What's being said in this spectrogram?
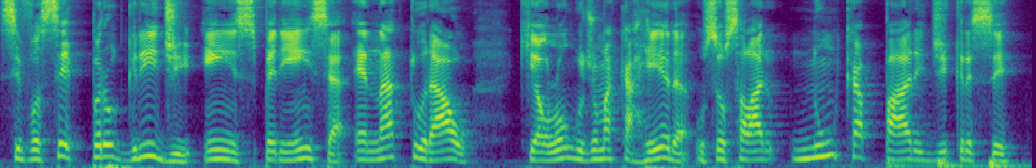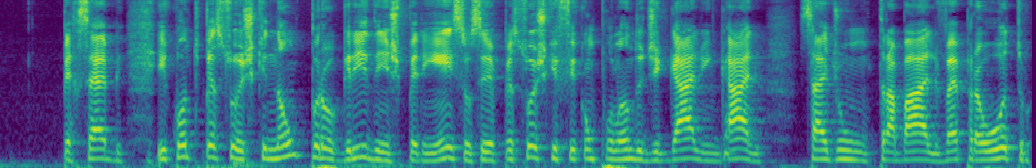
Se você progride em experiência, é natural que ao longo de uma carreira o seu salário nunca pare de crescer. Percebe? Enquanto pessoas que não progridem experiência, ou seja, pessoas que ficam pulando de galho em galho, sai de um trabalho, vai para outro,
